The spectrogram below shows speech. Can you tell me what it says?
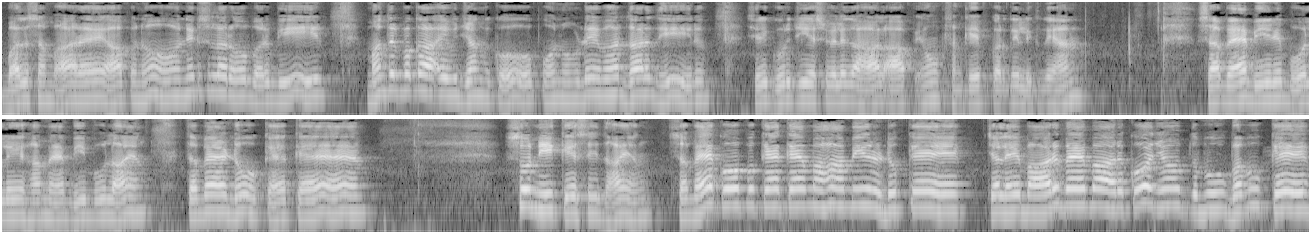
ਬਲ ਸੰਭਾਰੇ ਆਪਨੋ ਨਿਕਸਲਰੋ ਬਰਬੀਰ ਮੰਤਰ ਪਕਾ ਇਵ ਜੰਗ ਕੋ ਪੁਨ ਉਡੇ ਭਰ ਧਰ ਧੀਰ ਸ੍ਰੀ ਗੁਰੂ ਜੀ ਇਸ ਵੇਲੇ ਦਾ ਹਾਲ ਆਪ ਇਉਂ ਸੰਖੇਪ ਕਰਦੇ ਲਿਖਦੇ ਹਨ ਸਭੈ ਬੀਰ ਬੋਲੇ ਹਮੈ ਵੀ ਬੁਲਾਇ ਤਬੈ ਢੋ ਕਹਿ ਕਹਿ ਸੁਨੀ ਕੇ ਸਿਧਾਇੰ ਸਭੈ ਕੋਪ ਕਹਿ ਕਹਿ ਮਹਾਬੀਰ ਢੁਕੇ ਚਲੇ ਬਾਰ ਬੈ ਬਾਰ ਕੋ ਜੋ ਤਬੂ ਬਬੂਕੇ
